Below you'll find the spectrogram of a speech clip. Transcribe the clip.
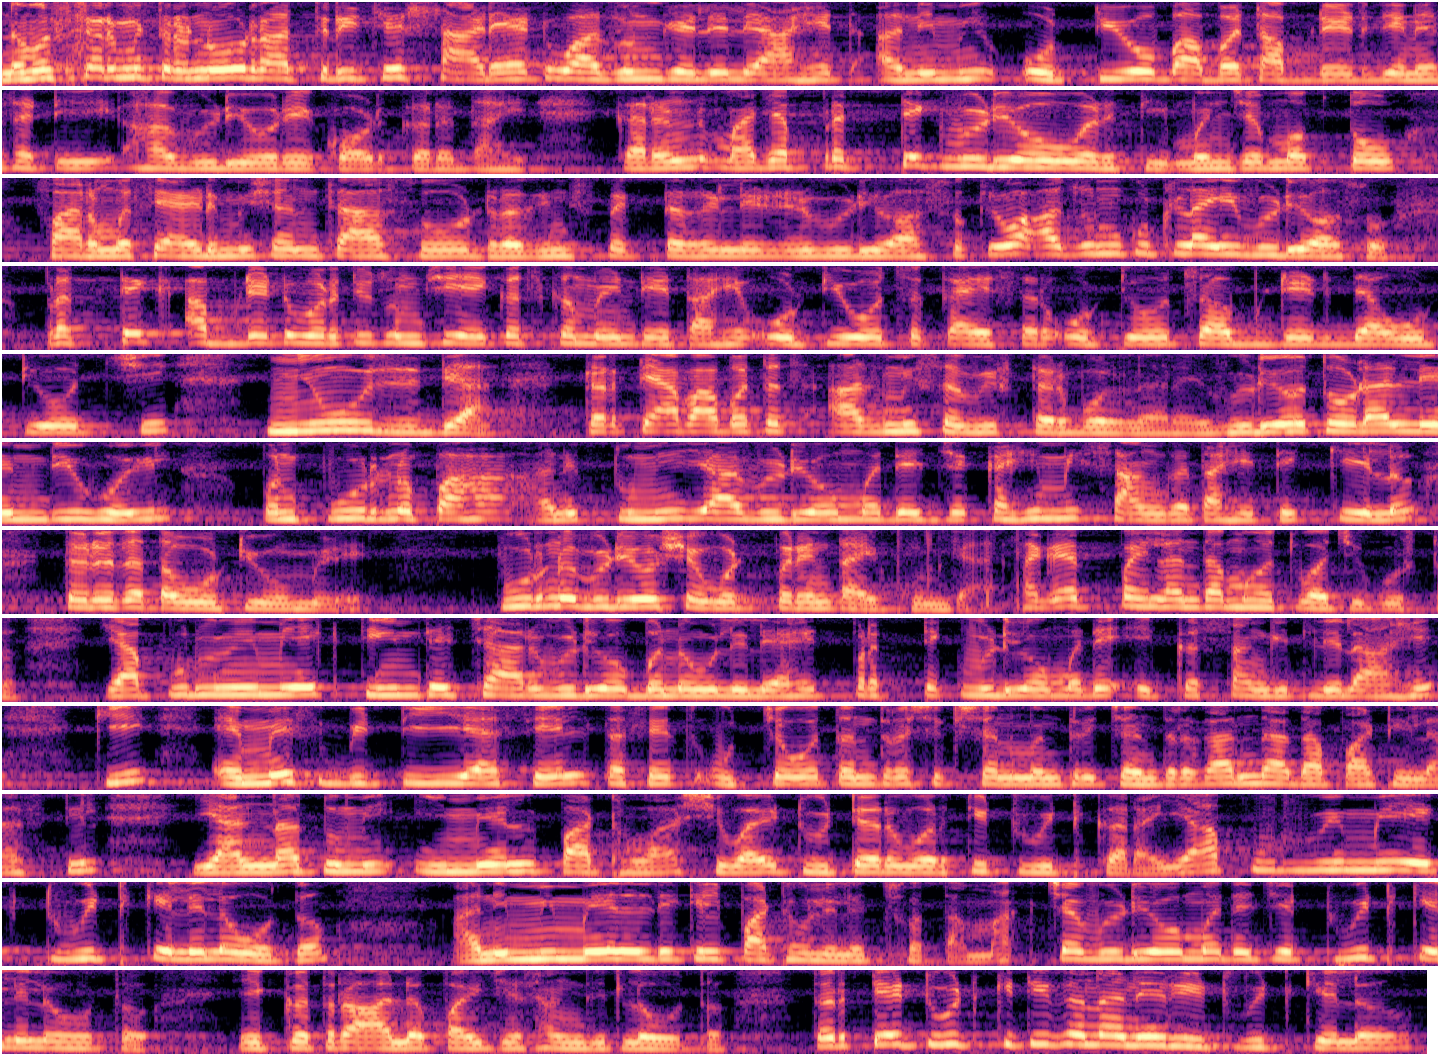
नमस्कार मित्रांनो रात्रीचे साडेआठ वाजून गेलेले आहेत आणि मी ओ टी ओबाबत अपडेट देण्यासाठी हा व्हिडिओ रेकॉर्ड करत आहे. कारण माझ्या प्रत्येक व्हिडिओवरती म्हणजे मग तो फार्मसी ॲडमिशनचा असो ड्रग इन्स्पेक्टर रिलेटेड व्हिडिओ असो किंवा अजून कुठलाही व्हिडिओ असो प्रत्येक अपडेटवरती तुमची एकच कमेंट येत आहे ओ टी ओचं काय सर ओ टी ओचं अपडेट द्या ओ टी ओची न्यूज द्या. तर त्याबाबतच आज मी सविस्तर बोलणार आहे. व्हिडिओ थोडा लेंदी होईल पण पूर्ण पहा आणि तुम्ही या व्हिडिओमध्ये जे काही मी सांगत आहे ते केलं तरच आता ओ टी ओ मिळेल. पूर्ण व्हिडिओ शेवटपर्यंत ऐकून घ्या. सगळ्यात पहिल्यांदा महत्त्वाची गोष्ट यापूर्वी मी एक तीन ते चार व्हिडिओ बनवलेले आहेत. प्रत्येक व्हिडिओमध्ये एकच सांगितलेलं आहे की M S B T E असेल तसेच उच्च व तंत्र शिक्षण मंत्री चंद्रकांत दादा पाटील असतील यांना तुम्ही ईमेल पाठवा शिवाय ट्विटरवरती ट्विट करा. यापूर्वी मी एक ट्विट केलेलं होतं आणि मी मेल देखील पाठवलेले स्वतः. मागच्या व्हिडिओमध्ये जे ट्विट केलेलं होतं एकत्र आलं पाहिजे सांगितलं होतं तर ते ट्विट किती जणांनी रिट्विट केलं?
